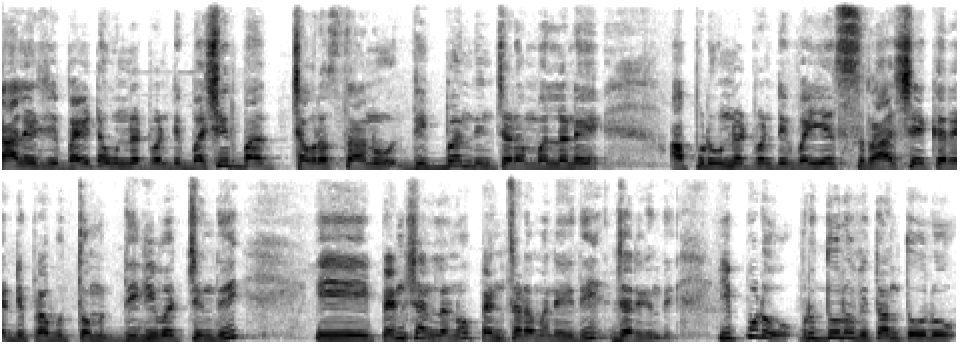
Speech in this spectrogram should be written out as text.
కాలేజీ బయట ఉన్నటువంటి బషీర్బాగ్ చౌరస్తాను దిగ్బంధించడం వల్లనే అప్పుడు ఉన్నటువంటి వైఎస్ రాజశేఖర రెడ్డి ప్రభుత్వం దిగి వచ్చింది. ఈ పెన్షన్లను పెంచడం అనేది జరిగింది. ఇప్పుడు వృద్ధులు వితంతువులు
